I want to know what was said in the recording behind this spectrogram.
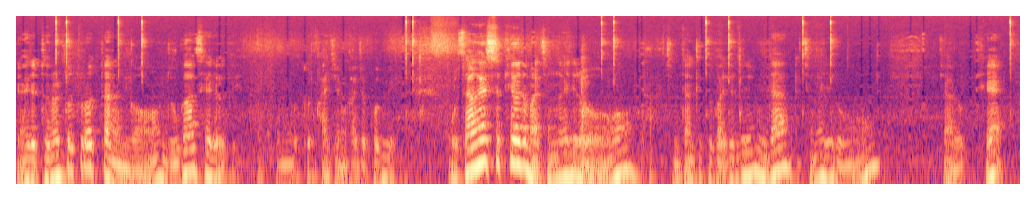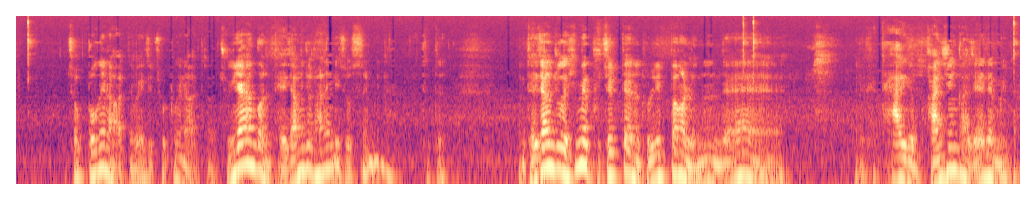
자, 헤드턴을 또 뚫었다는 거 누가 세력이 그런 것도 관심을 가져봅니다. 우상 헬스케어도 마찬가지로 다 진단 키트 관련드립니다. 마찬가지로 자 이렇게 족봉이 나왔다 매직 족봉이 나왔다 중요한 건 대장주를 하는 게 좋습니다. 어쨌든 대장주가 힘에 붙일 때는 돌림방을 넣는데 다 이게 관심 가져야 됩니다.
